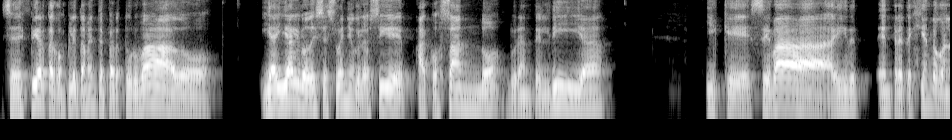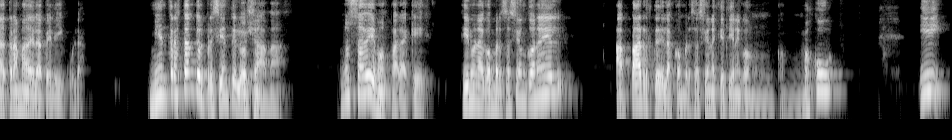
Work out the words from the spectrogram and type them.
Se despierta completamente perturbado y hay algo de ese sueño que lo sigue acosando durante el día y que se va a ir entretejiendo con la trama de la película. Mientras tanto, el presidente lo llama. No sabemos para qué. Tiene una conversación con él, aparte de las conversaciones que tiene con, con Moscú, y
